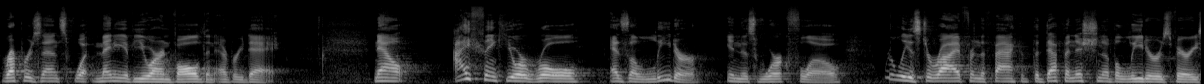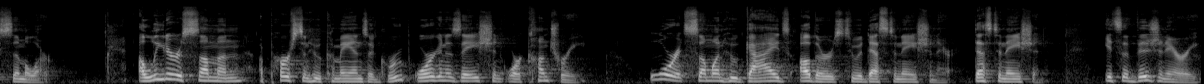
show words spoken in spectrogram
represents what many of you are involved in every day. Now, I think your role as a leader in this workflow really is derived from the fact that the definition of a leader is very similar. A leader is someone, a person who commands a group, organization, or country, or it's someone who guides others to a destination. destination. It's a visionary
